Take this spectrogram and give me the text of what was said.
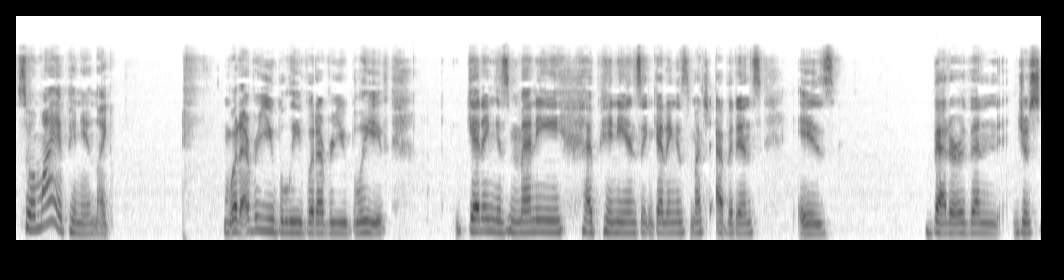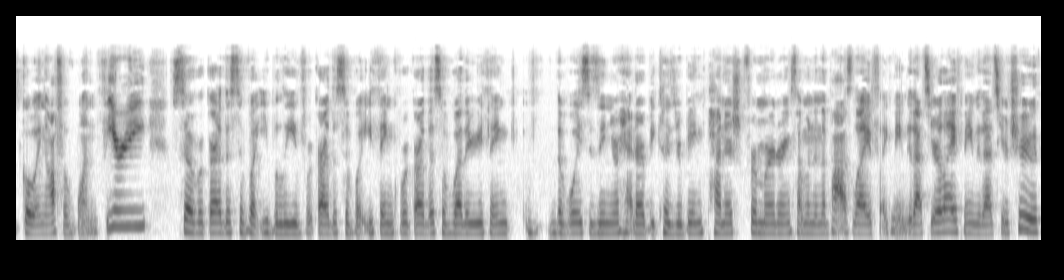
So, in my opinion, like, whatever you believe, whatever you believe, getting as many opinions and getting as much evidence is better than just going off of one theory. So, regardless of what you believe, regardless of what you think, regardless of whether you think the voices in your head are because you're being punished for murdering someone in the past life, like maybe that's your life, maybe that's your truth,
